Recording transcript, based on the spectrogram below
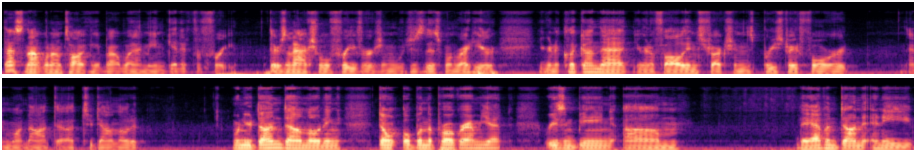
that's not what I'm talking about. What I mean, get it for free. There's an actual free version, which is this one right here. You're going to click on that. You're going to follow the instructions, pretty straightforward and whatnot uh, to download it. When you're done downloading, don't open the program yet. Reason being, um, they haven't done any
